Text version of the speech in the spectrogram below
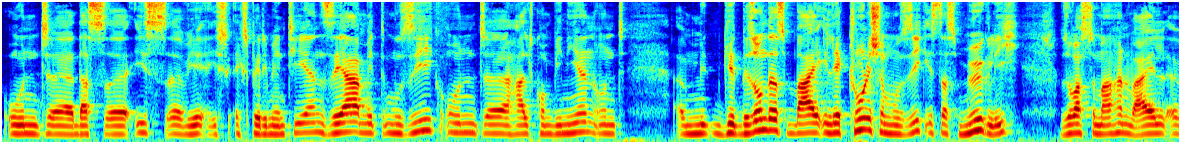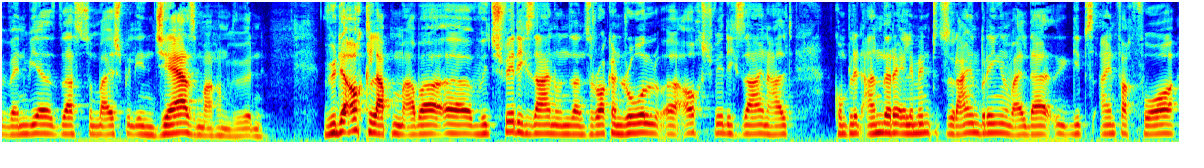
Und das ist, wir experimentieren sehr mit Musik und halt kombinieren und besonders bei elektronischer Musik ist das möglich, sowas zu machen, weil äh, wenn wir das zum Beispiel in Jazz machen würden, würde auch klappen, aber äh, wird schwierig sein und dann Rock'n'Roll äh, auch schwierig sein, halt komplett andere Elemente zu reinbringen, weil da gibt es einfach vor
